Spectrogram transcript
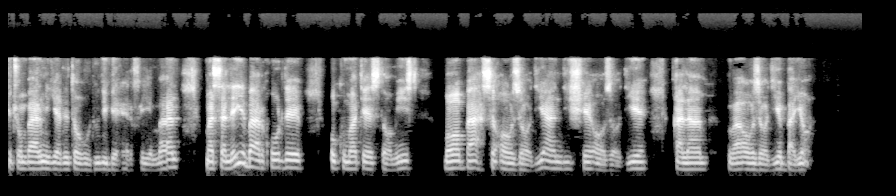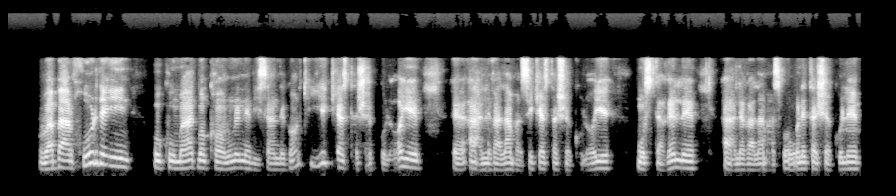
که چون برمیگرده تا حدودی به حرفه من مسئله برخورد حکومت اسلامی است با بحث آزادی اندیشه آزادی قلم و آزادی بیان. و برخورد این حکومت با کانون نویسندگان که یکی از تشکلهای اهل قلم هست یکی از تشکلهای مستقل اهل قلم هست به عنوان تشکل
